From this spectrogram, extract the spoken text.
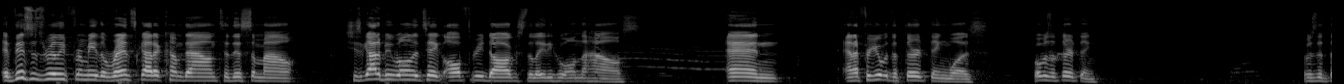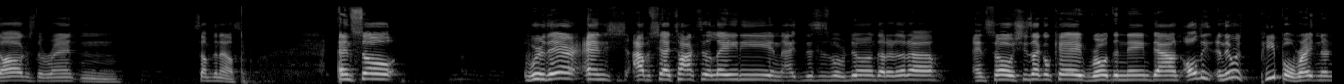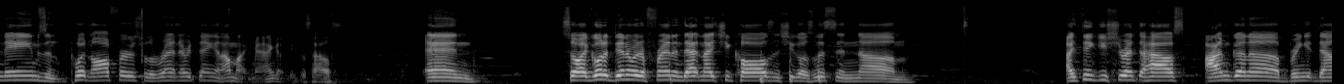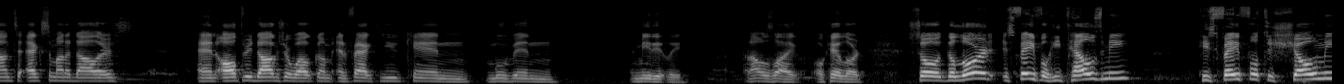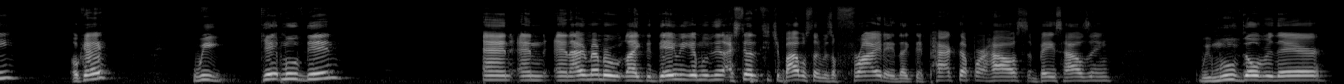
if this is really for me, the rent's got to come down to this amount. She's got to be willing to take all three dogs, the lady who owned the house. And and I forget what the third thing was. What was the third thing? It was the dogs, the rent, and something else. And so we're there, and obviously I talked to the lady, and I, this is what we're doing, da da da da. And so she's like, okay, wrote the name down. All these, and there was people writing their names and putting offers for the rent and everything. And I'm like, man, I gotta get this house. And so I go to dinner with a friend, and that night she calls and she goes, listen, um, I think you should rent the house. I'm gonna bring it down to X amount of dollars, and all three dogs are welcome. In fact, you can move in immediately. And I was like, okay, Lord. So the Lord is faithful. He tells me He's faithful to show me, okay? We get moved in, and and and I remember like the day we get moved in, I still had to teach a Bible study. It was a Friday. Like they packed up our house, base housing. We moved over there.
